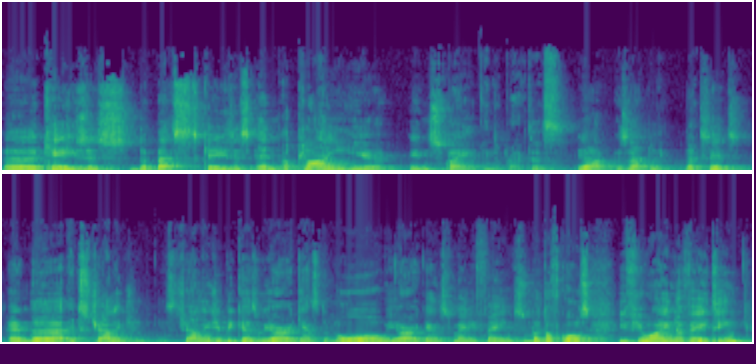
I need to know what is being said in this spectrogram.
uh, cases, the best cases, and applying here in Spain. Into practice. Yeah, exactly. That's it. And uh, it's challenging. It's challenging because we are against the law, we are against many things. Mm. But of course, if you are innovating,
